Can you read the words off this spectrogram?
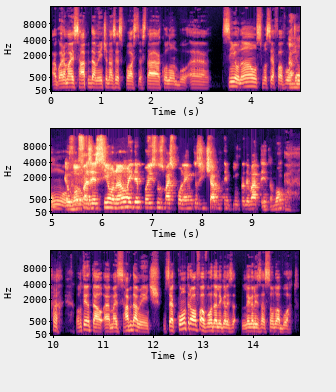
agora mais rapidamente nas respostas, tá, Colombo? É, sim ou não, se você é a favor tá de um Eu vou não. fazer sim ou não, aí depois, nos mais polêmicos, a gente abre um tempinho para debater, tá bom? Vamos tentar, é, mas rapidamente. Você é contra ou a favor da legaliza legalização do aborto?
